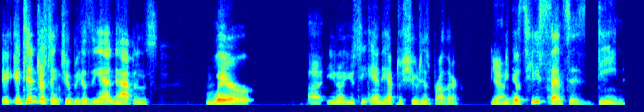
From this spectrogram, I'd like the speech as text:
it- it's interesting too because the end happens where uh, you know you see Andy have to shoot his brother yeah, because he senses Dean,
